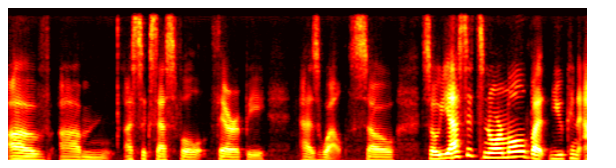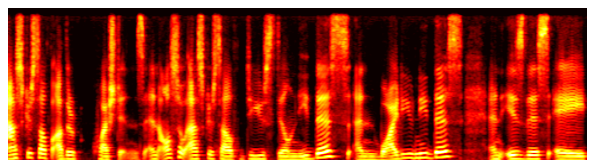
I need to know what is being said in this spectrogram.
of um, a successful therapy as well. So so, yes, it's normal, but you can ask yourself other questions and also ask yourself do you still need this? And why do you need this? And is this a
